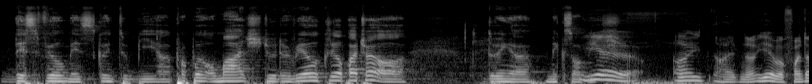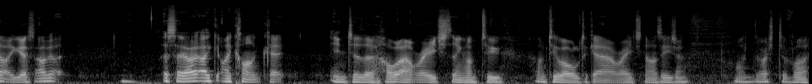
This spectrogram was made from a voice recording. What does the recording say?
this film is going to be a proper homage to the real Cleopatra or doing a mix of each. Yeah, I I have no. Yeah, we'll find out. I guess. I, I say I, I I can't get into the whole outrage thing. I'm too I'm too old to get outraged now, Zijan. The rest of my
